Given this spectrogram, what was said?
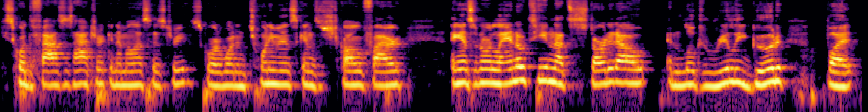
he scored the fastest hat trick in MLS history, scored one in 20 minutes against the Chicago Fire, against an Orlando team that started out and looked really good, but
